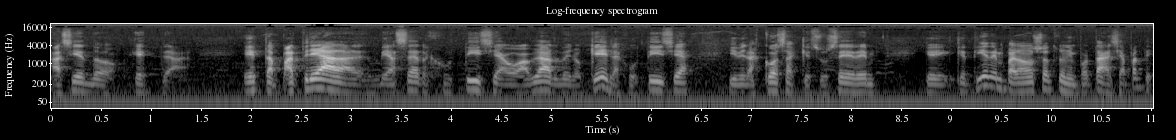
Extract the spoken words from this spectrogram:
haciendo esta, esta patriada de hacer justicia o hablar de lo que es la justicia y de las cosas que suceden, que, que tienen para nosotros una importancia. Aparte,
